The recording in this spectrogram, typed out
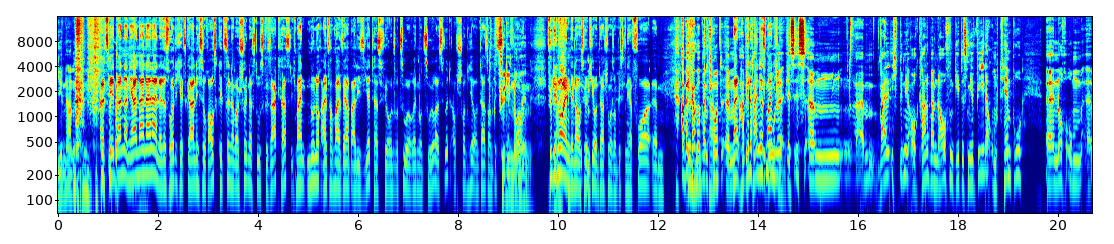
jeden anderen. Als jeden anderen, ja, nein, nein, nein, das wollte ich jetzt gar nicht so rauskitzeln, aber schön, dass du es gesagt hast. Ich meine, nur noch einfach mal verbalisiert hast für unsere Zuhörerinnen und Zuhörer. Es wird auch schon hier und da so ein bisschen. Für die Neuen. Für die ja. Neuen, genau. Es wird hier und da schon mal so ein bisschen hervor. Ähm, aber ich habe beim Sport ähm, habe ich genau, keine Idole. Ich es ist, ähm, ähm, weil ich bin ja auch gerade beim Laufen geht es mir weder um Tempo äh, noch um äh,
